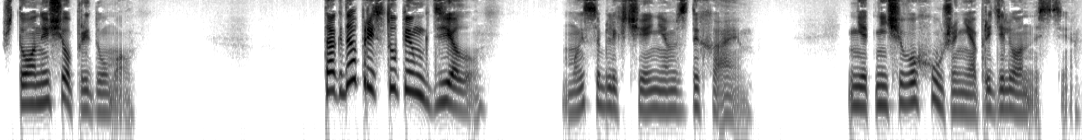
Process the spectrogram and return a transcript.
Что он еще придумал? Тогда приступим к делу. Мы с облегчением вздыхаем. Нет ничего хуже неопределенности.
